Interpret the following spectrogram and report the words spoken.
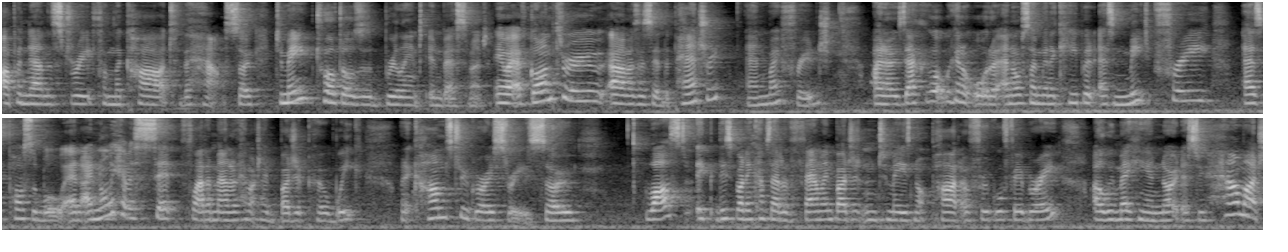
up and down the street from the car to the house. So to me, $12 is a brilliant investment. Anyway, I've gone through, um, as I said, the pantry and my fridge. I know exactly what we're going to order and also I'm going to keep it as meat free as possible and I normally have a set flat amount of how much I budget per week when it comes to groceries so whilst it, this money comes out of the family budget and to me is not part of frugal February I'll be making a note as to how much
